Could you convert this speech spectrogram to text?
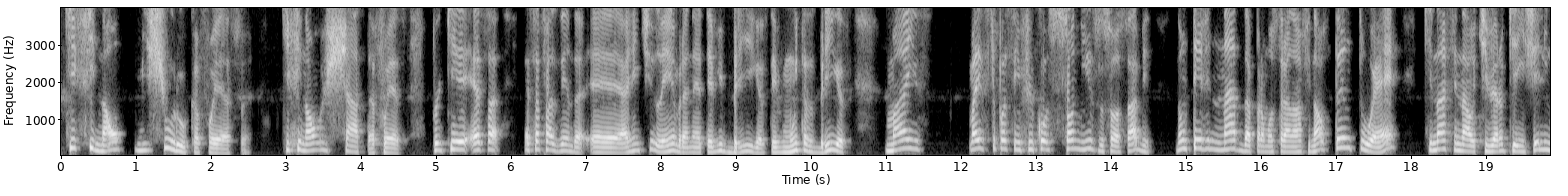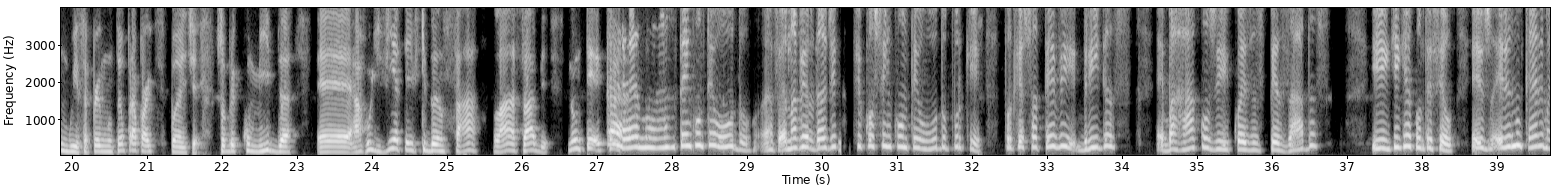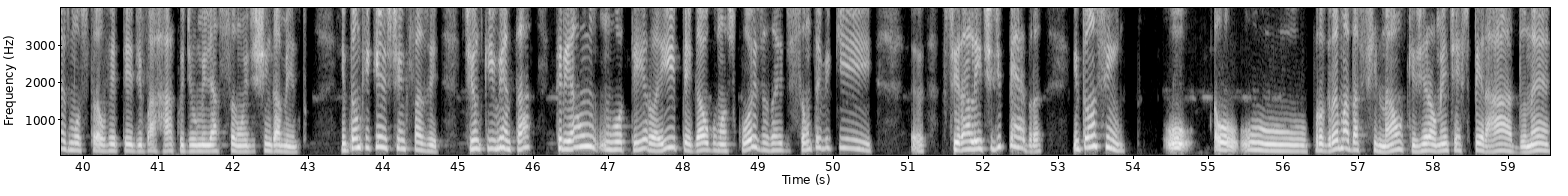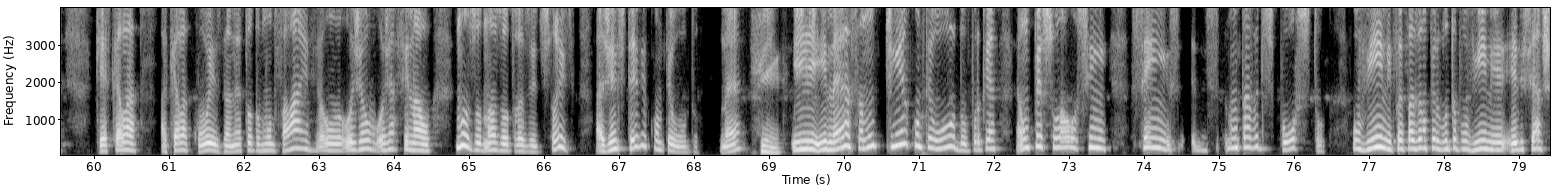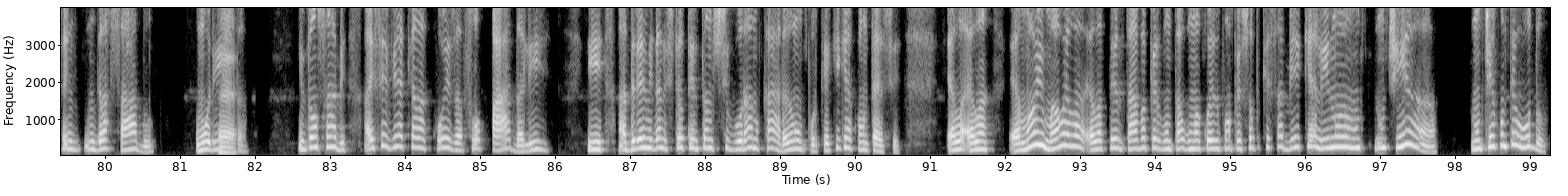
que final michuruca foi essa? Que final chata foi essa? Porque essa essa fazenda, é, a gente lembra, né? Teve brigas, teve muitas brigas, mas mas tipo assim, ficou só nisso só, sabe? Não teve nada pra mostrar na final, tanto é que na final tiveram que encher linguiça perguntando pra participante sobre comida, é, a Ruivinha teve que dançar lá, sabe? Não ter, cara, É, não, não tem conteúdo. É, Na verdade, ficou sem conteúdo, por quê? Porque só teve brigas, é, barracos e coisas pesadas. E o que que aconteceu? Eles, eles não querem mais mostrar o VT de barraco, de humilhação e de xingamento. Então, o que que eles tinham que fazer? Tinham que inventar, criar um, um roteiro aí, pegar algumas coisas, a edição teve que eh, tirar leite de pedra. Então, assim, o, o, o programa da final, que geralmente é esperado, né? Que é aquela, aquela coisa, né? Todo mundo fala, "Ai, hoje é, hoje é a final. Nos, nas outras edições, a gente teve conteúdo, né? sim, E, e nessa não tinha conteúdo, porque é um pessoal assim, sem, não estava disposto. O Vini foi fazer uma pergunta para o Vini, ele se acha en- engraçado, é. Então, sabe, aí você vê aquela coisa flopada ali, e a Adriane Galisteu tentando segurar no carão, porque o que que acontece? Ela, ela, é, mal e mal, ela, ela tentava perguntar alguma coisa para uma pessoa, porque sabia que ali não, não tinha, não tinha conteúdo.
